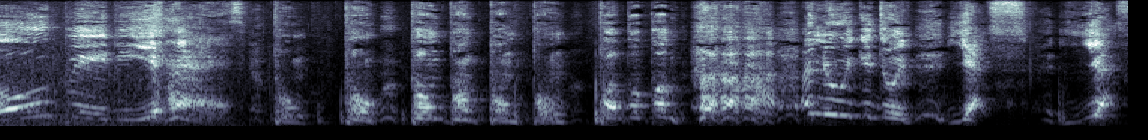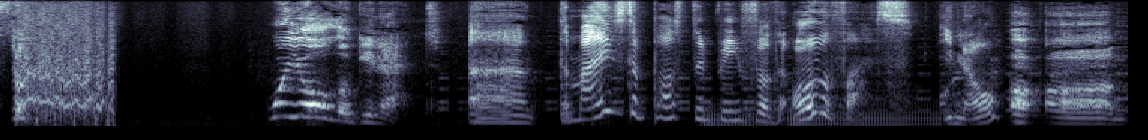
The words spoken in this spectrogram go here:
Oh, baby, yes! Boom, boom, boom, boom, boom, boom, boom, boom, boom. I knew we could do it. Yes, yes. What are y'all looking at? Uh, the money's supposed to be for the, all of us. You know? Uh, um,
